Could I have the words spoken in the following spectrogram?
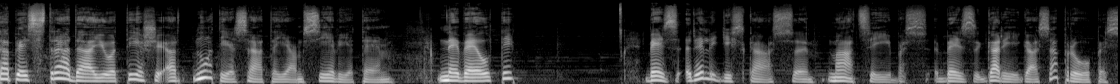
Tāpēc strādājot tieši ar notiesātajām sievietēm, nevelti, bez reliģiskās mācības, bez garīgās aprūpes,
